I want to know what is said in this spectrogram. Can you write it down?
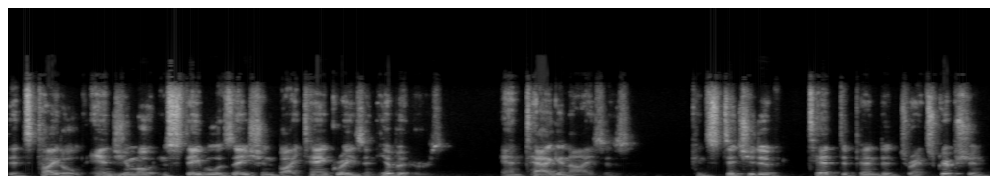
that's titled Angiomotin Stabilization by Tankyrase Inhibitors Antagonizes Constitutive TEAD dependent transcription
